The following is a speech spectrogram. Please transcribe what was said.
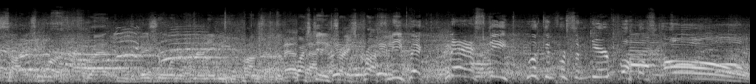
Sizemore, a threat in Division 1, 182 He tries to cross knee pick. Nasty! Looking for some near falls. Oh!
